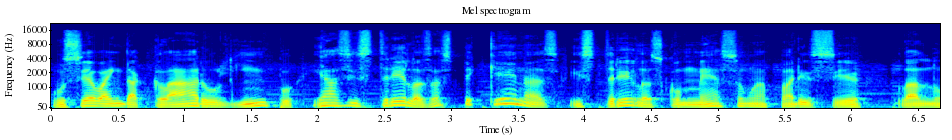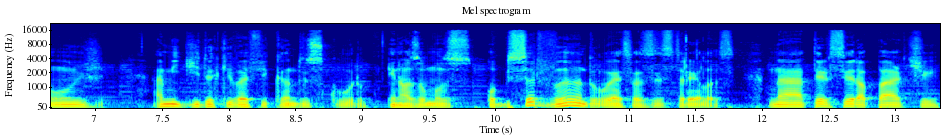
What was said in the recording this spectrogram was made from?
o céu ainda claro, limpo e as estrelas, as pequenas estrelas começam a aparecer lá longe à medida que vai ficando escuro. E nós vamos observando essas estrelas. Na terceira parte,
